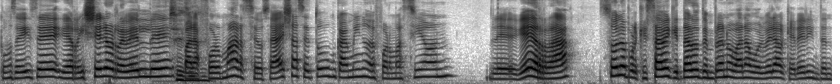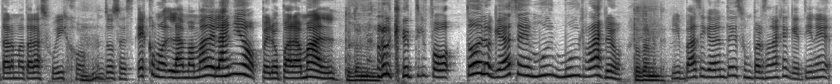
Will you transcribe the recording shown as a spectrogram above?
¿cómo se dice? Guerrillero rebelde Sí, para sí. formarse. O sea, ella hace todo un camino de formación, de guerra, solo porque sabe que tarde o temprano van a volver a querer intentar matar a su hijo. Entonces, es como la mamá del año, pero para mal. Totalmente. Porque, tipo, todo lo que hace es muy, muy raro. Totalmente. Y básicamente es un personaje que tiene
